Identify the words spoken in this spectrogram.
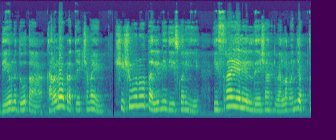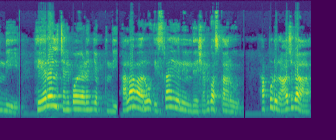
దేవుని దూత కలలో ప్రత్యక్షమై శిశువును తల్లిని తీసుకొని ఇస్రాయేలీల దేశానికి వెళ్ళమని చెప్తుంది. హేరోజు చనిపోయాడని చెప్తుంది. అలా వారు ఇస్రాయేలీల దేశానికి వస్తారు. అప్పుడు రాజుగా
